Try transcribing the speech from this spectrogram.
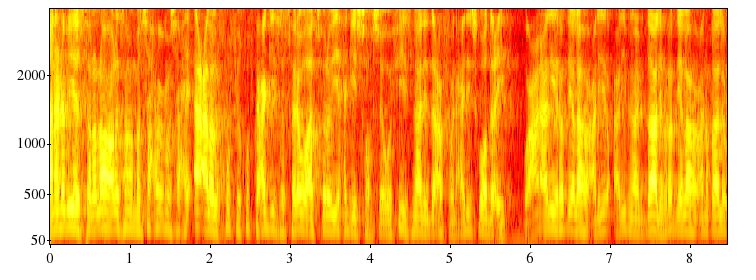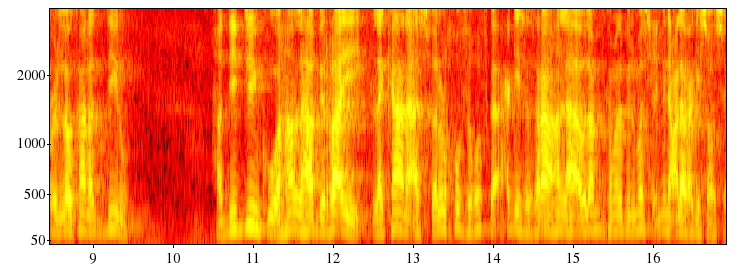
ana nabiya sala allahu alay slam masax u masaxay acla lkufi kufka xaggiisa sare wa asfalow iyo xaggiisa hoose wa fi isnaadi dacfun xadiisku waa daciif. Wa can cali radi allahu cali bn abi aalib radi allahu canhu qala wuxu uhi low kaana diinu haddii diinku uu ahaan lahaa bira'yi lakaana asfalu lkufi kufka xaggiisa sare ahaan lahaa awlaa mid kamida bilmasxi min aclahu xaggiisa hoose.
